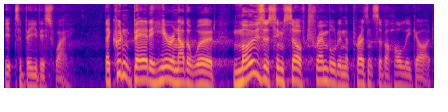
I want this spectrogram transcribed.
it to be this way. They couldn't bear to hear another word. Moses himself trembled in the presence of a holy God.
